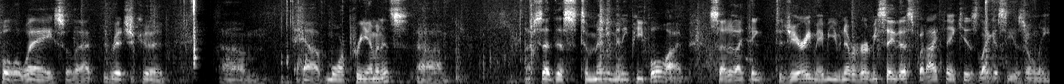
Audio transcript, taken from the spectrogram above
pull away so that Rich could um, have more preeminence. Um, I've said this to many, many people. I've said it, I think, to Jerry. Maybe you've never heard me say this, but I think his legacy is only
